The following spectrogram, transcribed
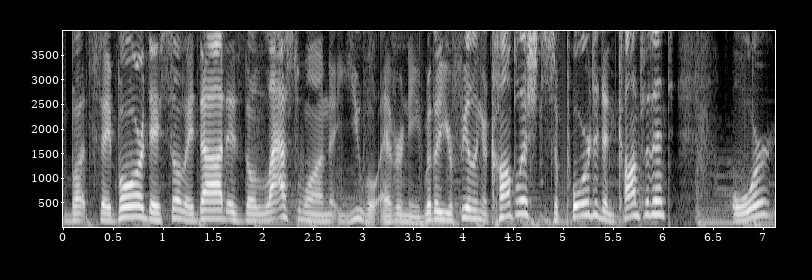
but Sabor de Soledad is the last one you will ever need. Whether you're feeling accomplished, supported, and confident, or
